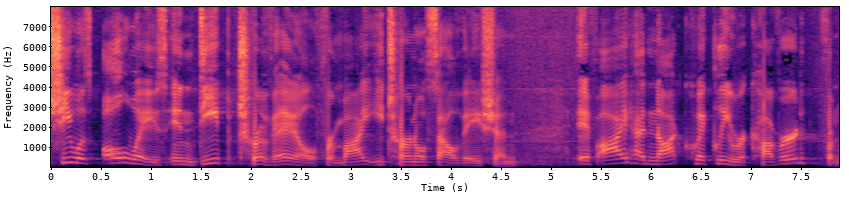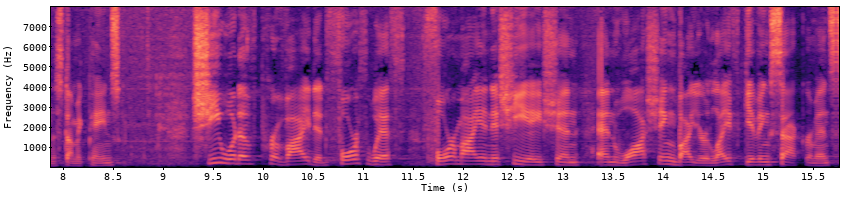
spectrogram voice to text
she was always in deep travail for my eternal salvation if I had not quickly recovered from the stomach pains, she would have provided forthwith for my initiation and washing by your life giving sacraments.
